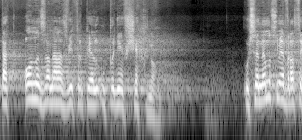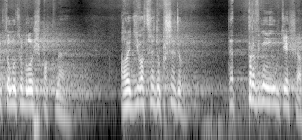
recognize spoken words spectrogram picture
tak on za nás vytrpěl úplně všechno. Už se nemusíme vracet k tomu, co bylo špatné, ale dívat se dopředu. To je první útěcha.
